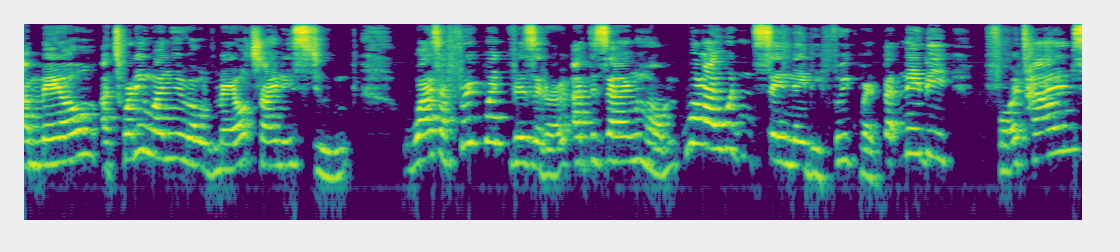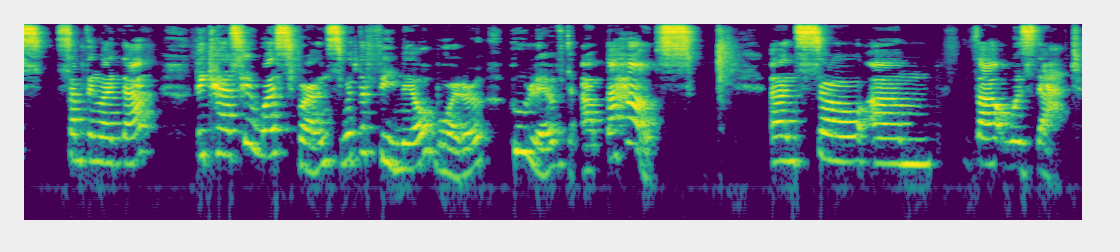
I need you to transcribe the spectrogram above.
a male, a 21 year old male Chinese student, was a frequent visitor at the Zhang home. Well, I wouldn't say maybe frequent, but maybe four times, something like that, because he was friends with the female boarder who lived at the house. And so um, that was that.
